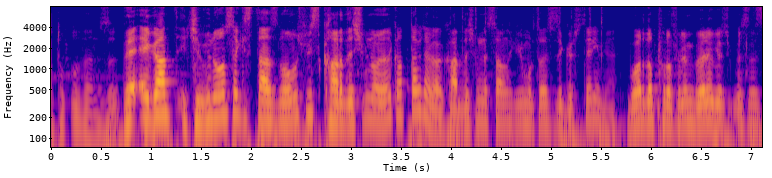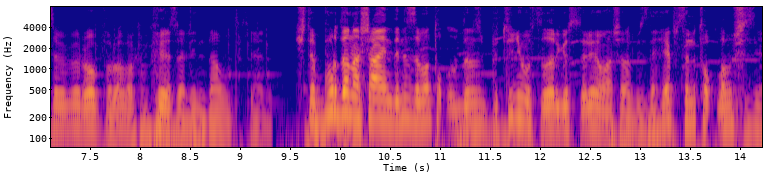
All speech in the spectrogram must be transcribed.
yumurtaları topladığınızı. Ve EGAT 2018 tarzında olmuş. Biz kardeşimle oynadık. Hatta bir dakika kardeşimin hesabındaki yumurtaları size göstereyim ya. Bu arada profilin böyle gözükmesinin sebebi RAWPro. Bakın bir özelliğini daha bulduk yani. İşte buradan aşağı indiğiniz zaman topladığınız bütün yumurtaları gösteriyor maşallah. Biz de hepsini toplamışız ya.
